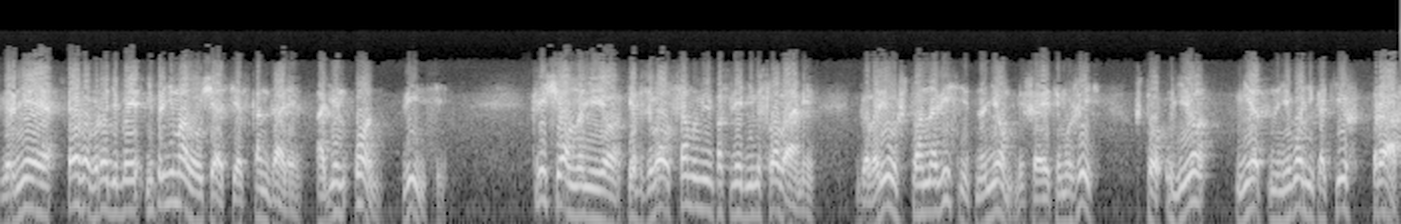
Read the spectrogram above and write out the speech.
Вернее, Эва вроде бы не принимала участия в скандале. Один он, Винси, кричал на нее и обзывал самыми последними словами. Говорил, что она виснет на нем, мешает ему жить, что у нее нет на него никаких прав,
